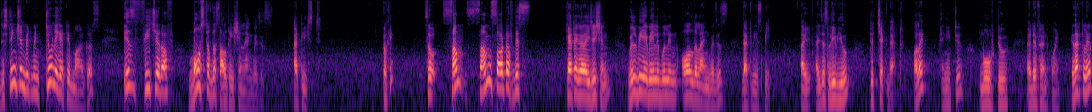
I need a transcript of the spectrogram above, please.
distinction between two negative markers is feature of most of the South Asian languages at least. Okay? So, some, some sort of this categorization will be available in all the languages that we speak. I, I just leave you to check that, alright. I need to move to a different point. Is that clear?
